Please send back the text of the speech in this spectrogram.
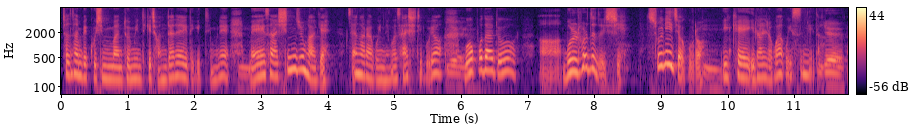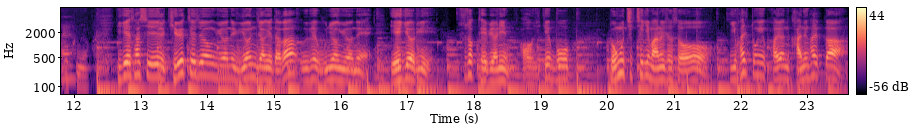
1390만 도민들께 전달해야 되기 때문에 음. 매사 신중하게 생활하고 있는 건 사실이고요. 예. 무엇보다도 어, 물 흐르듯이 순리적으로 이렇게 일하려고 하고 있습니다. 음. 예, 그렇군요. 이게 사실 기획재정위원회 위원장에다가 의회 운영위원회 예결위 수석 대변인 어 이게 뭐 너무 직책이 많으셔서 이 활동이 과연 가능할까?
